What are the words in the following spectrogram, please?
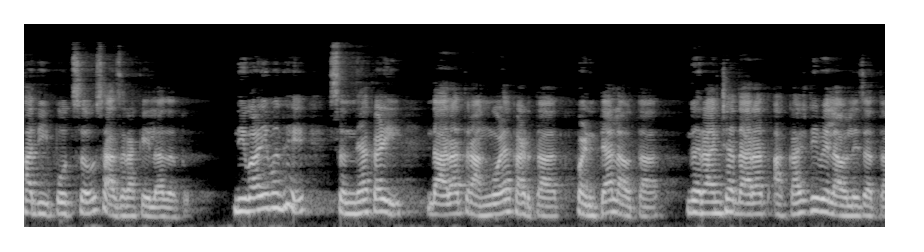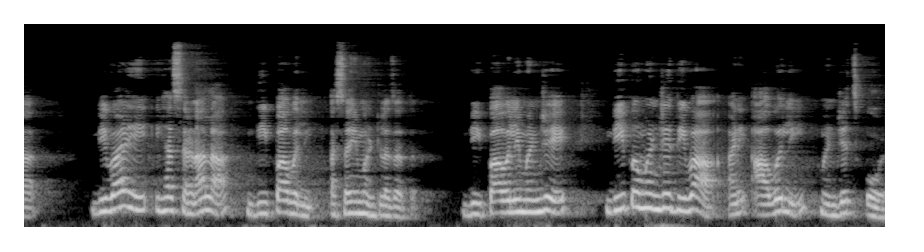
हा दीपोत्सव साजरा केला जातो. दिवाळीमध्ये संध्याकाळी दारात रांगोळ्या काढतात पणत्या लावतात घरांच्या दारात आकाशदिवे लावले जातात. दिवाळी ह्या सणाला दीपावली असंही म्हटलं जातं. दीपावली म्हणजे दीप म्हणजे दिवा आणि आवली म्हणजेच ओळ.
